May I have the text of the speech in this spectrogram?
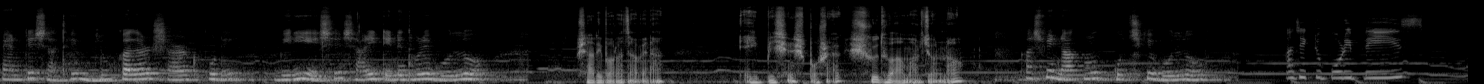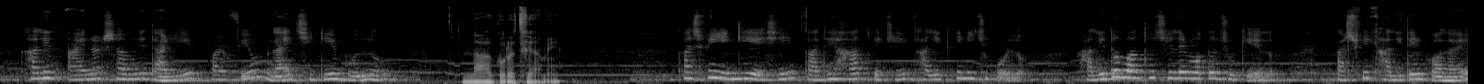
প্যান্টের সাথে ব্লু কালার শার্ট পরে বেরিয়ে এসে শাড়ি টেনে ধরে বলল শাড়ি পরা যাবে না। এই বিশেষ পোশাক শুধু আমার জন্য। কাশ্মীর নাক মুখ কুচকে বলল আজ একটু পড়ি প্লিজ। খালিদ আয়নার সামনে দাঁড়িয়ে পারফিউম গায়ে ছিটিয়ে বলল না করেছি আমি। কাশ্মীর এগিয়ে এসে কাঁধে হাত রেখে খালিদকে নিচু করল। খালিদও বাধ্য ছেলের মতো ঝুঁকে এলো। কাশফি খালিদের গলায়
